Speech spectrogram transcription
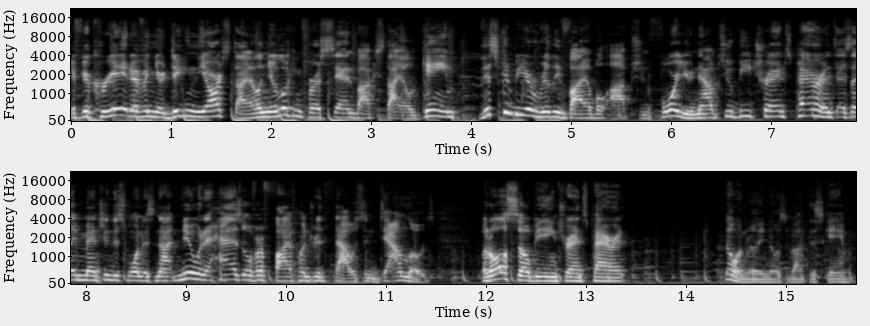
if you're creative and you're digging the art style and you're looking for a sandbox style game, this could be a really viable option for you. Now, to be transparent, as I mentioned, this one is not new and it has over 500,000 downloads. But also being transparent, no one really knows about this game.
